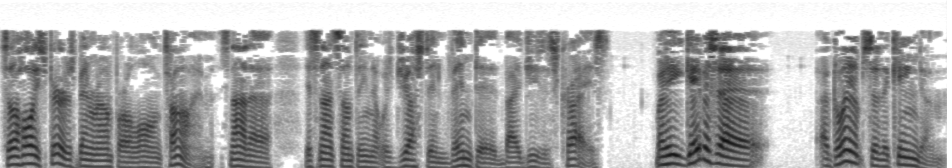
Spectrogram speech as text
So the Holy Spirit has been around for a long time. It's not a it's not something that was just invented by Jesus Christ. But he gave us a a glimpse of the kingdom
